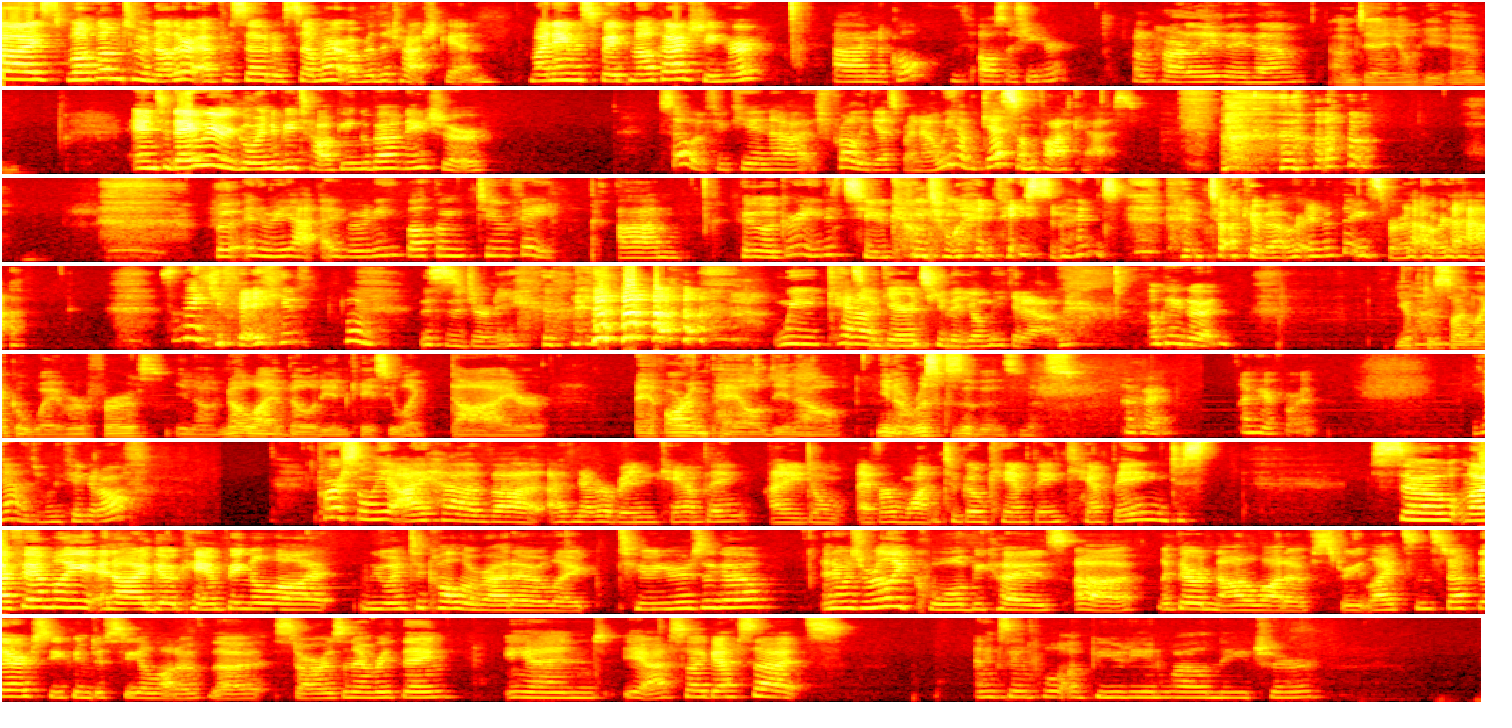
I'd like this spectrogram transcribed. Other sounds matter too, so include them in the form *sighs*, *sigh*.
guys, welcome to another episode of Somewhere Over the Trash Can. My name is Faith Melkai, she, her, I'm Nicole, also she, her. I'm Harley, they, them. I'm Daniel, he, him. and today we are going to be talking about nature. So, if you can, uh, you probably guessed by now, we have a guest on the podcast. *laughs* but anyway, yeah, everybody, welcome to Faith, um, who agreed to come to my *laughs* basement and talk about random things for an hour and a half. So thank you, Faith. *laughs* this is a journey. *laughs* we cannot guarantee that you'll make it out. Okay, good. You have to sign like a waiver first, you know, no liability in case you like die or are impaled, you know. You know, risks of business. Okay, I'm here for it. yeah, do you want to kick it off? Personally, I have uh, I've never been camping. I don't ever want to go camping. Camping just So, my family and I go camping a lot. We went to Colorado like two years ago, and it was really cool because, uh, like, there were not a lot of streetlights and stuff there, so you can just see a lot of the stars and everything. And yeah, so I guess that's an example of beauty and wild nature.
